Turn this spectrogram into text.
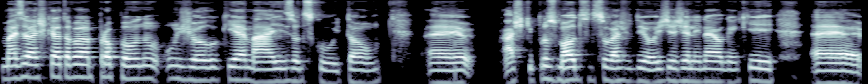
Mas eu acho que ela tava propondo um jogo que é mais old school. Então, é, acho que para os moldes de Survival de hoje, a Angelina é alguém que é,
